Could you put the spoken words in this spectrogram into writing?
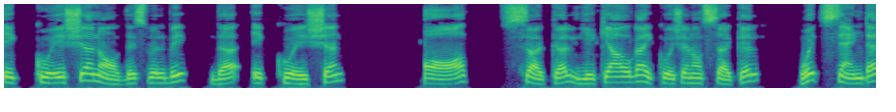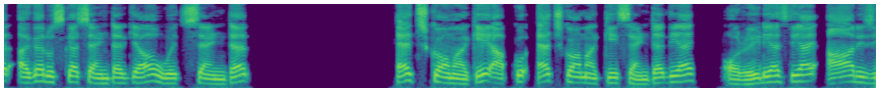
equation of this will be the equation of circle ये क्या होगा? Equation of circle with centre अगर उसका सेंटर क्या हो? विथ सेंटर एच कॉमा के आपको एच कॉमा के सेंटर दिया है और रेडियस दिया है. आर इज़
